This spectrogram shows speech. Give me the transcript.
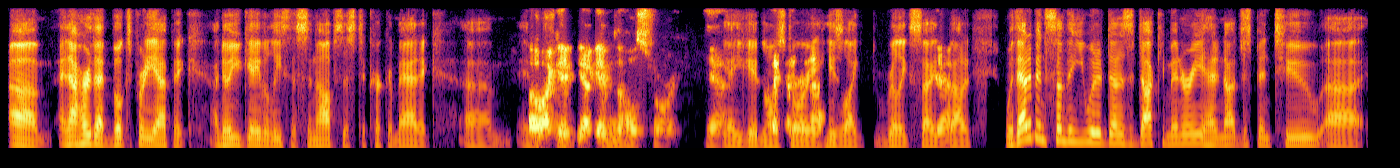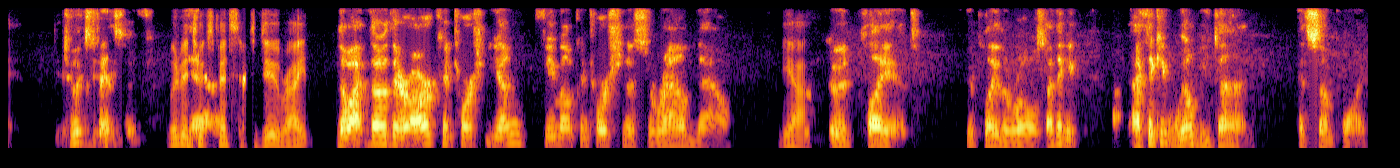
Um, and I heard that book's pretty epic. I know you gave at least a synopsis to Kirk-O-Matic. Um, oh, I gave yeah, I gave him the whole story. Yeah, yeah, you gave him the whole story. He's like really excited yeah. about it. Would that have been something you would have done as a documentary had it not just been too uh, too expensive? Would have been yeah. too expensive to do, right? Though, I, though there are contortion young female contortionists around now. Yeah, could play it, could play the roles. I think it, I think it will be done at some point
